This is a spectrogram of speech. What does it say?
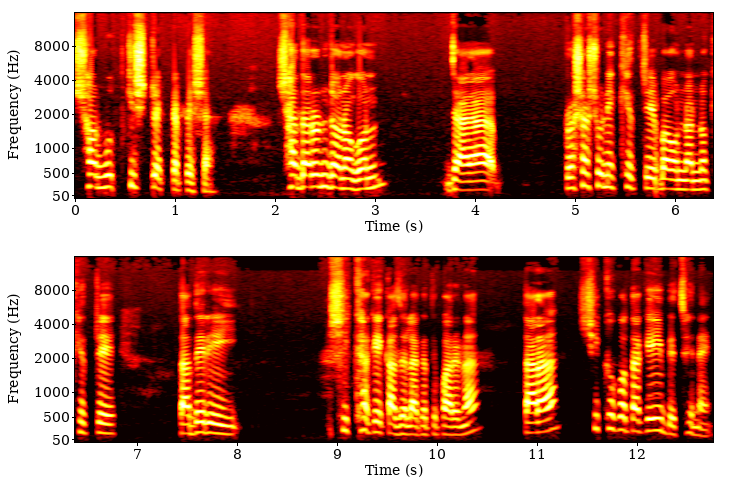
সর্বোৎকৃষ্ট একটা পেশা। সাধারণ জনগণ যারা প্রশাসনিক ক্ষেত্রে বা অন্যান্য ক্ষেত্রে তাদের এই শিক্ষাকে কাজে লাগাতে পারে না, তারা শিক্ষকতাকেই বেছে নেয়।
